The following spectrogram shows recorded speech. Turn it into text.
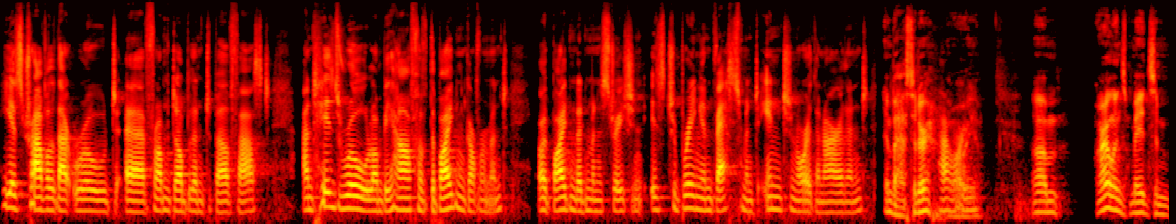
he has travelled that road uh, from Dublin to Belfast. And his role on behalf of the Biden government or Biden administration is to bring investment into Northern Ireland. Ambassador, how, how are, are, you? Um, Ireland's made some,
